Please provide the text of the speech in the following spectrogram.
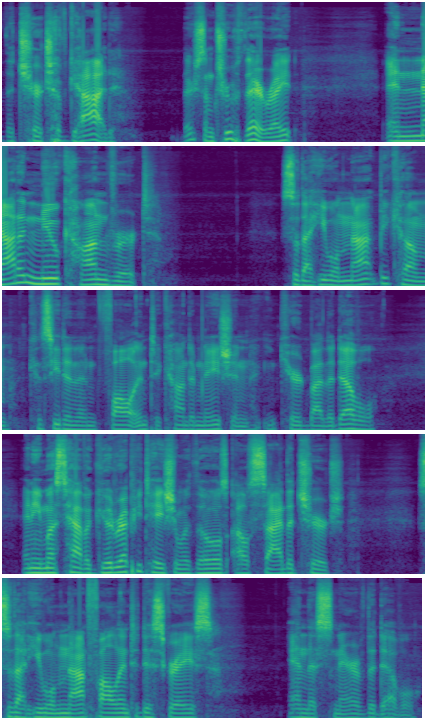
the church of God? There's some truth there, right? And not a new convert, so that he will not become conceited and fall into condemnation and cured by the devil. And he must have a good reputation with those outside the church, so that he will not fall into disgrace and the snare of the devil.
